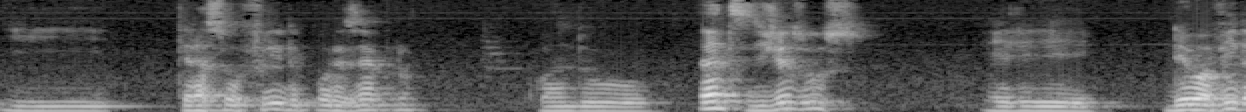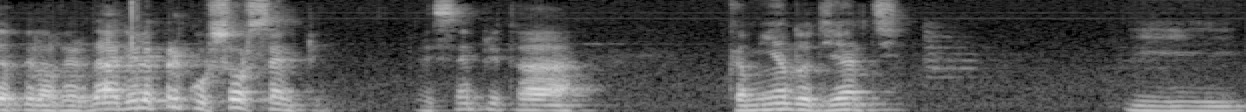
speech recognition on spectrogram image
e terá sofrido, por exemplo, quando antes de Jesus ele deu a vida pela verdade, ele é precursor sempre, ele sempre está caminhando adiante. E,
